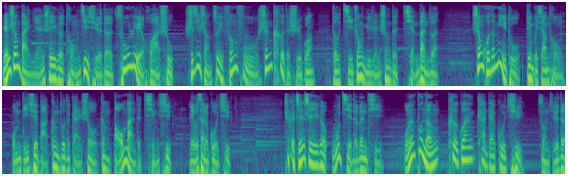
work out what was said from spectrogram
人生百年是一个统计学的粗略话术，实际上最丰富深刻的时光都集中于人生的前半段。生活的密度并不相同，我们的确把更多的感受、更饱满的情绪留在了过去。这可真是一个无解的问题。我们不能客观看待过去，总觉得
